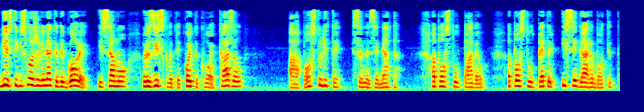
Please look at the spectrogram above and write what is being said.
Вие сте ги сложили някъде горе и само разисквате кой какво е казал, а апостолите са на земята. Апостол Павел, апостол Петър и сега работят.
